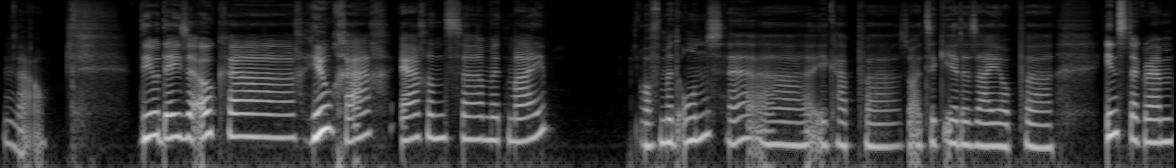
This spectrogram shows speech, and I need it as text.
Nou, deel deze ook uh, heel graag ergens uh, met mij of met ons. Hè. Uh, ik heb, zoals ik eerder zei, op Instagram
